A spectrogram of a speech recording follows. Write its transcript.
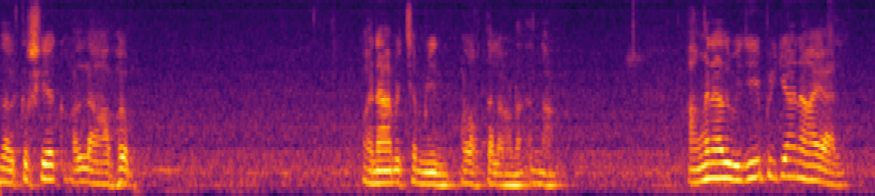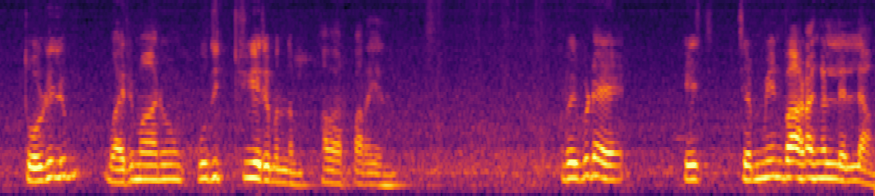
നെൽകൃഷിയേക്കാൾ ലാഭം വനാമിച്ച മീൻ വളർത്തലാണ് എന്നാണ്. അങ്ങനെ അത് വിജയിപ്പിക്കാനായാൽ തൊഴിലും വരുമാനവും കുതിച്ചുയരുമെന്നും അവർ പറയുന്നു. അപ്പോൾ ഇവിടെ ഈ ചെമ്മീൻ പാടങ്ങളിലെല്ലാം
